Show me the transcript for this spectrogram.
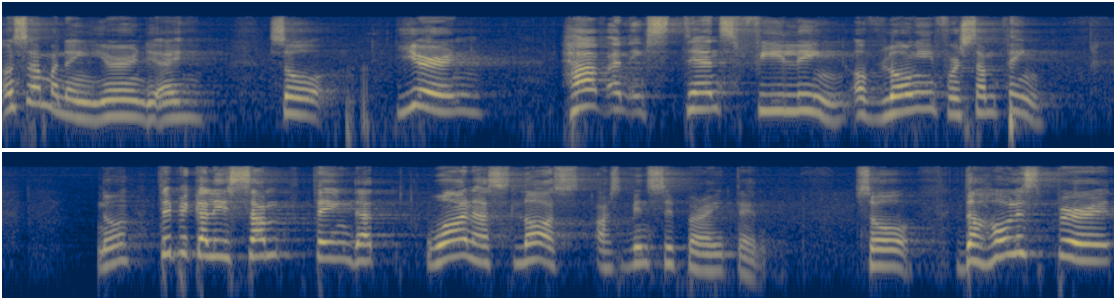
Unsa man ang yearn di ay? So, yearn have an intense feeling of longing for something. No? Typically something that one has lost or has been separated. So, the Holy Spirit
